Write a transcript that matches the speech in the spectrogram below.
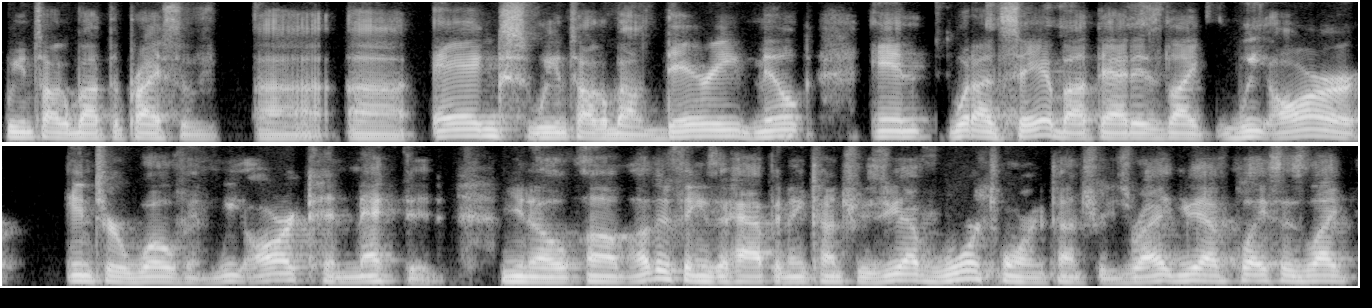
We can talk about the price of uh, uh, eggs. We can talk about dairy, milk. And what I'd say about that is like we are interwoven. We are connected. You know, um, other things that happen in countries. You have war torn countries, right? You have places like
